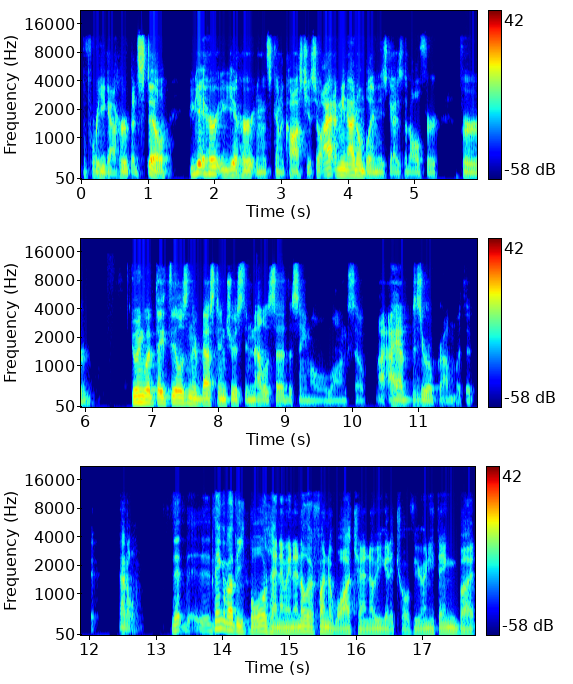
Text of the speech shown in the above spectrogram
before he got hurt. But still, you get hurt, you get hurt, and it's going to cost you. So, I, I mean, I don't blame these guys at all for for doing what they feel is in their best interest. And Mel has said the same all along. So I, I have zero problem with it at all. The, the, thing about these bowls, and I mean, I know they're fun to watch, and I know you get a trophy or anything, but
